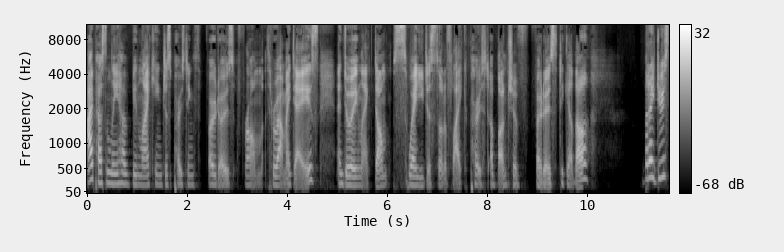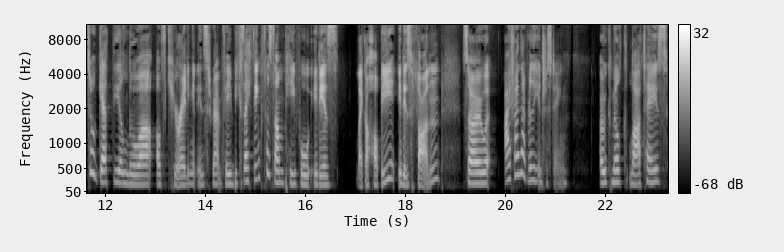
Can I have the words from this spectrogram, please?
I personally have been liking just posting photos from throughout my days and doing like dumps where you just sort of like post a bunch of photos together. But I do still get the allure of curating an Instagram feed because I think for some people it is like a hobby, it is fun. So I find that really interesting. Oat milk lattes,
